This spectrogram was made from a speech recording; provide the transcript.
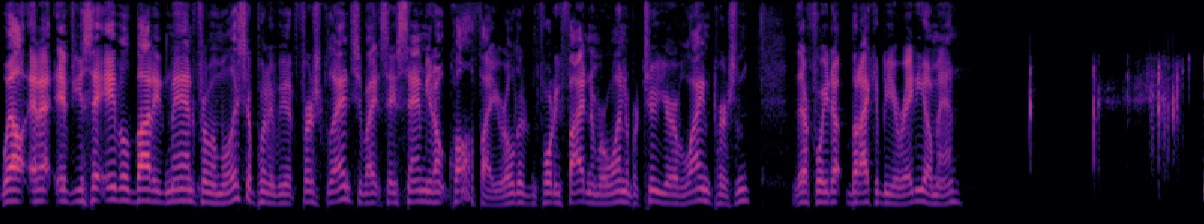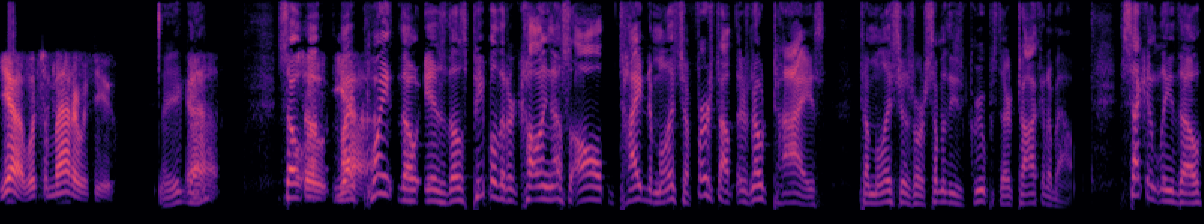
Well, and if you say able-bodied man from a militia point of view, at first glance, you might say, Sam, you don't qualify. You're older than 45. Number one, number two, you're a blind person. Therefore, you don't. But I could be a radio man. Yeah, what's the matter with you? There you go. Yeah. So, so uh, my point, though, is those people that are calling us all tied to militia. First off, there's no ties to militias or some of these groups they're talking about. Secondly, though,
